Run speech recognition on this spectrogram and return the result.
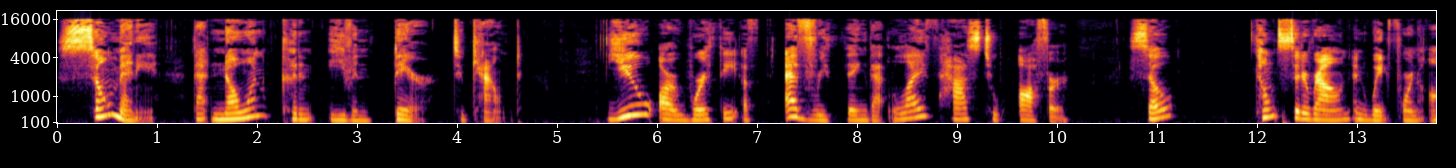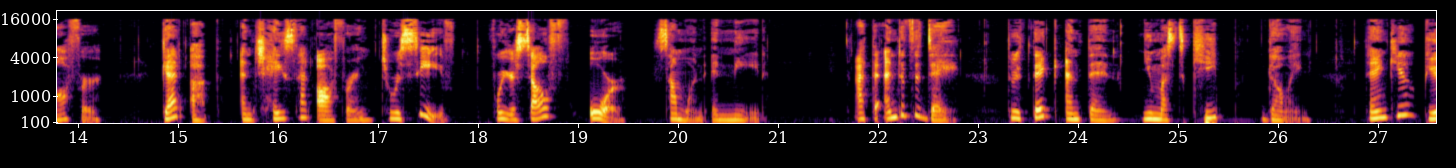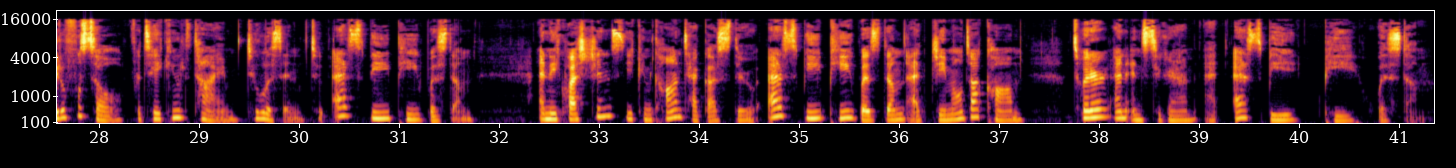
So many that no one couldn't even dare to count. You are worthy of everything that life has to offer. So, don't sit around and wait for an offer. Get up and chase that offering to receive for yourself or someone in need. At the end of the day, through thick and thin, you must keep going. Thank you, beautiful soul, for taking the time to listen to SBP Wisdom. Any questions, you can contact us through sbpwisdom at gmail.com, Twitter, and Instagram at sbpwisdom.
